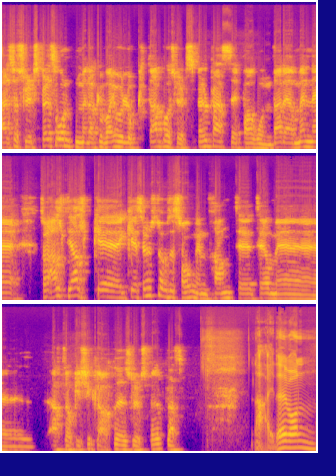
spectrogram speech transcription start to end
altså sluttspillsrunden, men dere var jo lukta på sluttspillplass et par runder der. Men eh, sånn alt i alt, hva, hva syns du om sesongen fram til, til og med at dere ikke klarte sluttspillplass? Nei, det var en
